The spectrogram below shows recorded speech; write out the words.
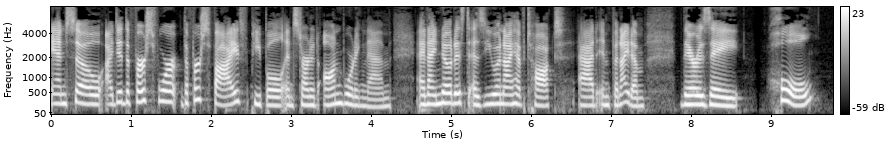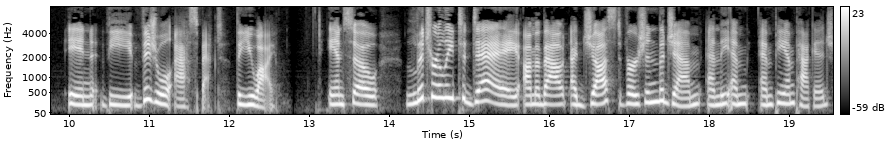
And so I did the first four, the first five people and started onboarding them. And I noticed as you and I have talked ad infinitum, there is a hole in the visual aspect, the UI. And so literally today, I'm about, I just versioned the gem and the M- NPM package.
